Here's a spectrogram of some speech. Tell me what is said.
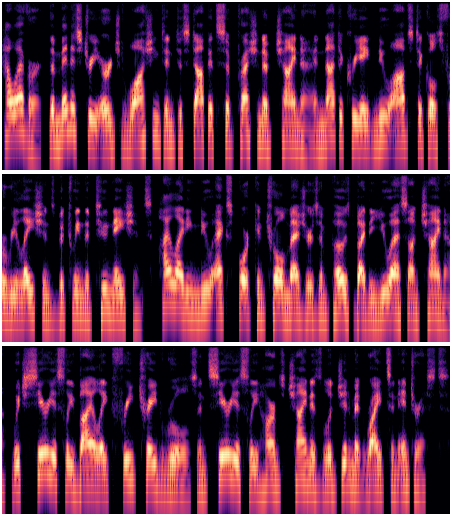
However, the ministry urged Washington to stop its suppression of China and not to create new obstacles for relations between the two nations, highlighting new export control measures imposed by the U.S. on China, which seriously violate free trade rules and seriously harms China's legitimate rights and interests.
